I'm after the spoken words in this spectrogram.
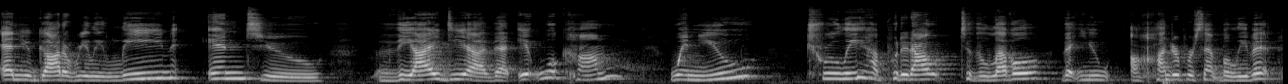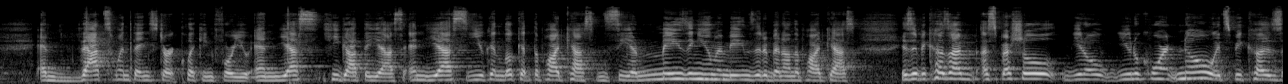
and you got to really lean into the idea that it will come when you truly have put it out to the level that you 100% believe it and that's when things start clicking for you. And yes, he got the yes. And yes, you can look at the podcast and see amazing human beings that have been on the podcast. Is it because I'm a special, you know, unicorn? No, it's because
